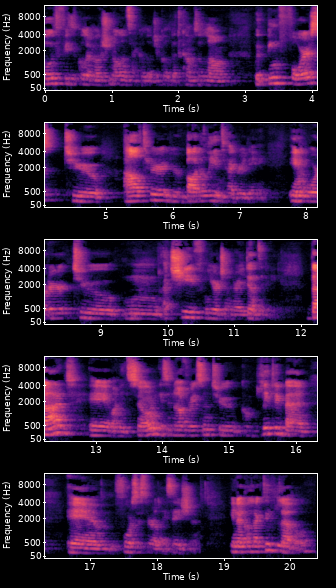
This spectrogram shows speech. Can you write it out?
both physical, emotional, and psychological that comes along with being forced to alter your bodily integrity in order to mm, achieve your gender identity. That uh, on its own is enough reason to completely ban um, forced sterilization. In a collective level,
